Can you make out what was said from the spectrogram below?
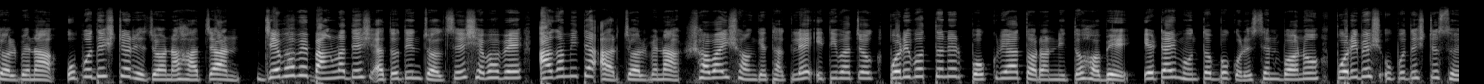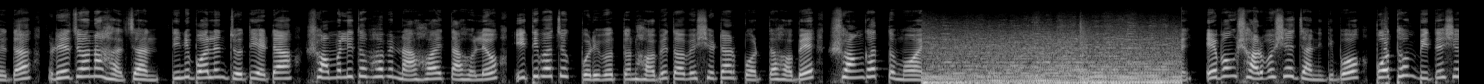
চলবে না, উপদেষ্টা রেজওয়ানা হাচান। যেভাবে বাংলাদেশ এতদিন চলছে, সেভাবে আগামীতে আর চলবে না, সবাই সঙ্গে থাকলে ইতিবাচক পরিবর্তনের প্রক্রিয়া ত্বরান্বিত হবে, এটাই মন্তব্য করেছেন বন পরিবেশ উপদেষ্টা সৈয়দা রেজওয়ানা হাসান তিনি বলেন, যদি এটা সম্মিলিতভাবে না হয়, তাহলেও ইতিবাচক পরিবর্তন হবে, তবে সেটার পর্দা হবে সংঘাতময়। এবং সর্বশেষ জানিয়ে দিব, প্রথম বিদেশে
